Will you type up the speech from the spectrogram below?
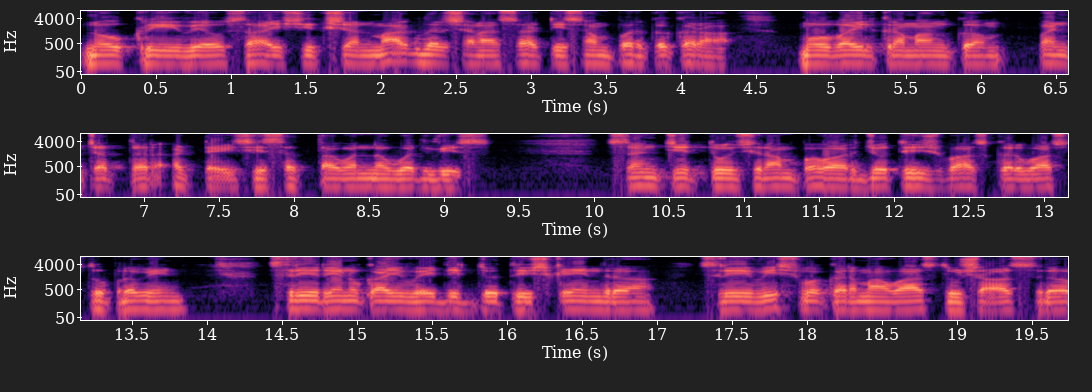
नोकरी व्यवसाय शिक्षण मार्गदर्शनासाठी संपर्क करा. मोबाईल क्रमांक पंच्याहत्तर अठ्ठ्याऐंशी सत्तावन्न नव्वद वीस. संचित तुळशीराम पवार ज्योतिष भास्कर वास्तू प्रवीण श्री रेणुकाई वैदिक ज्योतिष केंद्र श्री विश्वकर्मा वास्तुशास्त्र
